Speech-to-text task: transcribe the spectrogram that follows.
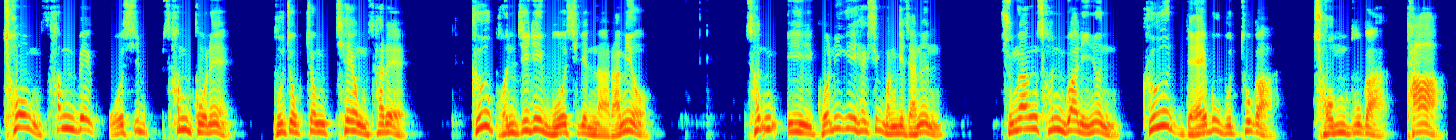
총 353건의 부적정 채용 사례 그 본질이 무엇이겠나라며 선, 이 권익위 핵심 관계자는 중앙선관위는 그 내부부터가 전부가 다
